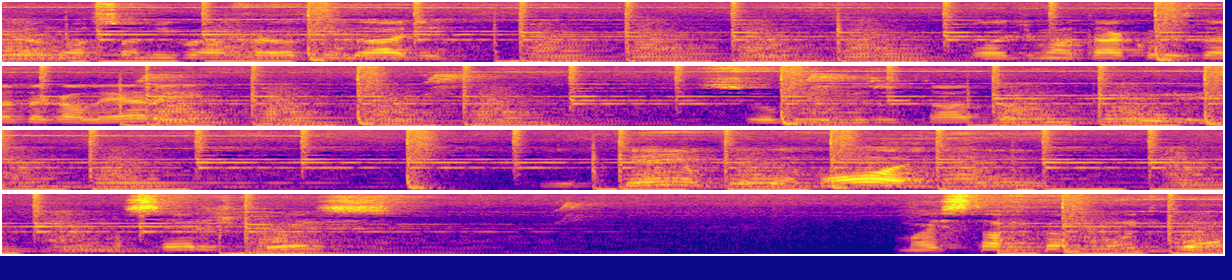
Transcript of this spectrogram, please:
o nosso amigo Rafael Trindade pode matar a curiosidade da galera aí sobre o resultado da pintura e, e o tempo, a demora, enfim, uma série de coisas. Mas está ficando muito bom,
